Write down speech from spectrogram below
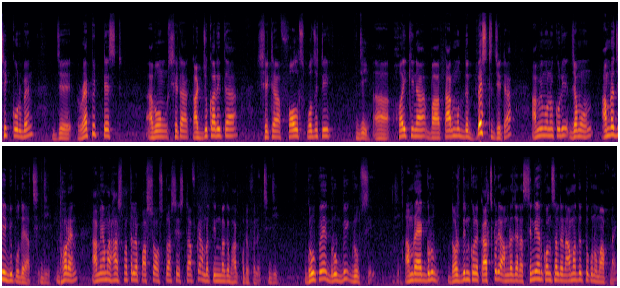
ঠিক করবেন যে র্যাপিড টেস্ট এবং সেটা কার্যকারিতা সেটা ফলস পজিটিভ জি। হয় কিনা বা তার মধ্যে বেস্ট যেটা আমি মনে করি যেমন আমরা যে বিপদে আছি জি। ধরেন আমি আমার হাসপাতালের পাঁচশো অষ্টআশি স্টাফকে আমরা তিন ভাগে ভাগ করে ফেলেছি। জি। Group A group B group C আমরা এক গ্রুপ দশ দিন করে কাজ করি আমরা যারা সিনিয়র কনসালটেন্ট আমাদের তো কোনো মাপ নাই।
